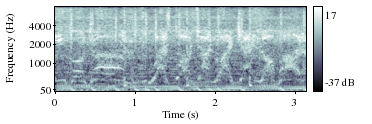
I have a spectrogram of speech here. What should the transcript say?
Vas sin control, o esto ya no hay quien lo pare.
